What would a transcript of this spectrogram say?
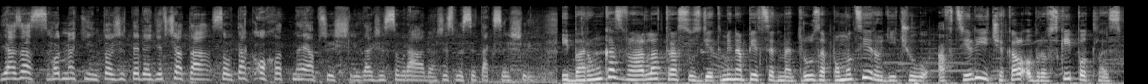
já zase hodnotím to, že tedy děvčata jsou tak ochotné a přišli, takže jsem ráda, že jsme se tak sešli. I Barunka zvládla trasu s dětmi na 500 metrů za pomocí rodičů a v cíli ji čekal obrovský potlesk.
